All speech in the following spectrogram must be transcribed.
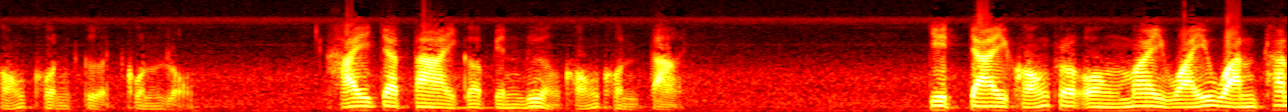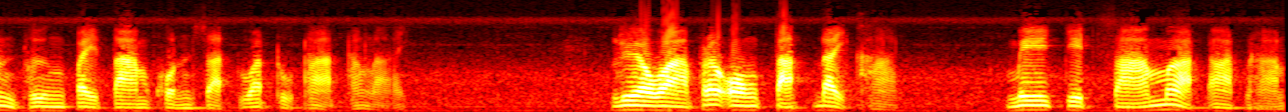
ของคนเกิดคนหลง ใครจะตายก็เป็นเรื่องของคนตาย จิตใจของพระองค์ไม่ไหววันท่านพึงไปตามคนสัตว์วัตถุธาตุทั้งหลายเรียกว่าพระองค์ตัดได้ขาด มีจิตสามารถอาจหาร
